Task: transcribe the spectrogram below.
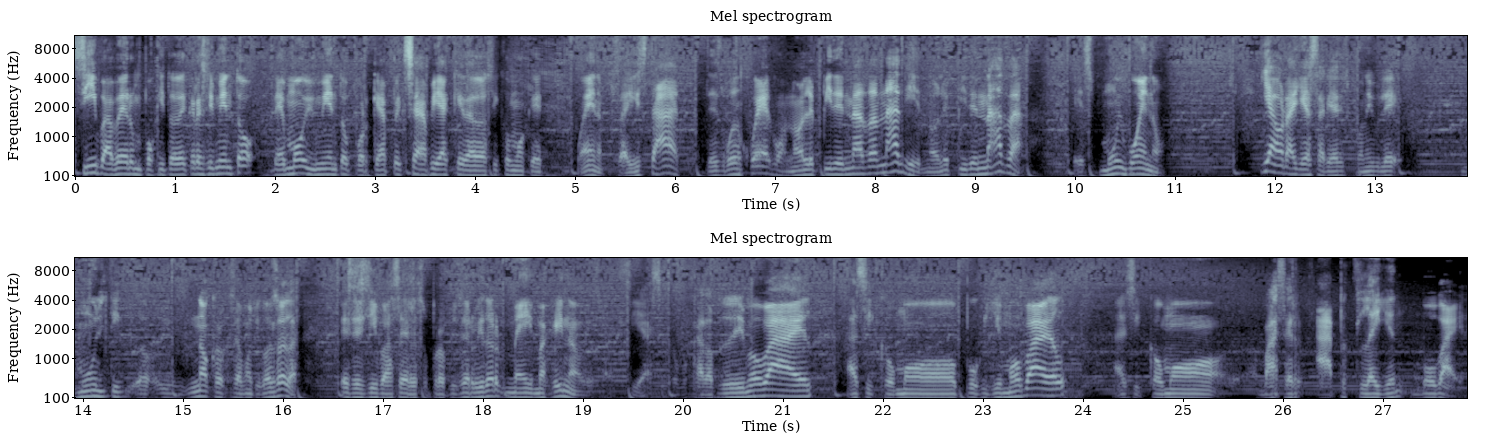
sí va a haber un poquito de crecimiento, de movimiento, porque Apex se había quedado así como que, bueno, pues ahí está, es buen juego, no le pide nada a nadie, no le pide nada, es muy bueno. Y ahora ya estaría disponible multi. No creo que sea multiconsola. Ese sí va a ser su propio servidor, me imagino. Así, como Call of Duty Mobile, así como PUBG Mobile, así como va a ser Apex Legend Mobile.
